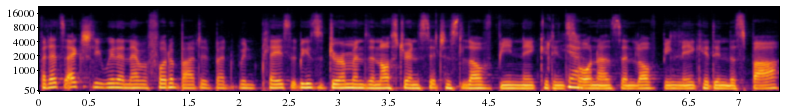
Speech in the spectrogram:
But that's actually weird. I never thought about it. But when places, because Germans and Austrians, they just love being naked in Yeah. saunas and love being naked in the spa.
